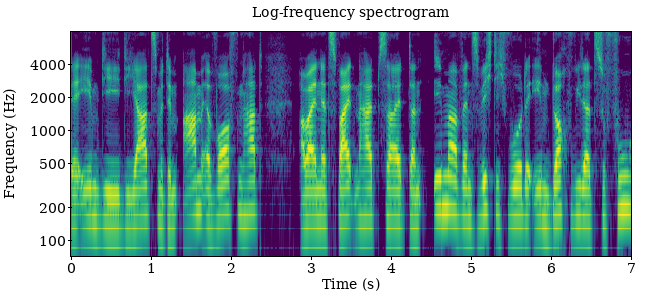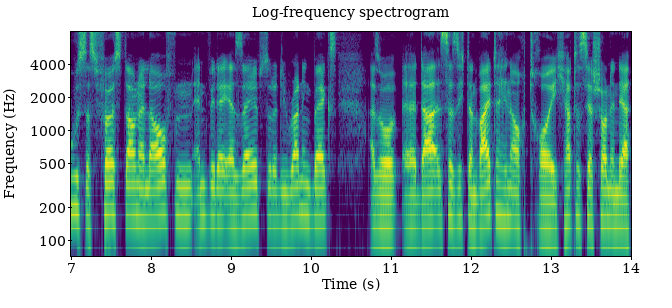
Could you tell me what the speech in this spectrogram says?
der eben die, die Yards mit dem Arm erworfen hat. Aber in der zweiten Halbzeit dann immer, wenn es wichtig wurde, eben doch wieder zu Fuß das First Down erlaufen, entweder er selbst oder die Running Backs. Also äh, da ist er sich dann weiterhin auch treu. Ich hatte es ja schon in der,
